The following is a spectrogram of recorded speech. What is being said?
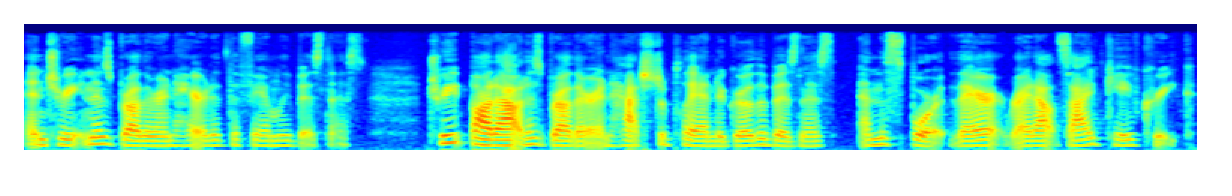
and Treat and his brother inherited the family business. Treat bought out his brother and hatched a plan to grow the business and the sport there right outside Cave Creek.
